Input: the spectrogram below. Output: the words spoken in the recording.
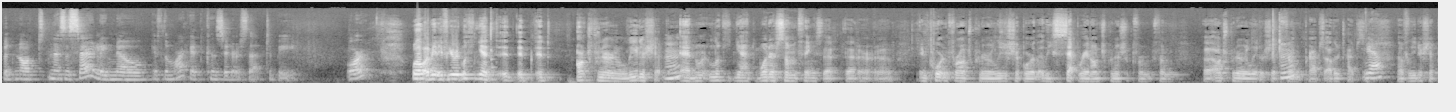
but not necessarily know if the market considers that to be or? Well, I mean, if you're looking at, at, at, entrepreneurial leadership and we're looking at what are some things that, that are uh, important for entrepreneurial leadership or at least separate entrepreneurship from, from uh, entrepreneurial leadership from perhaps other types of, Yeah. of leadership.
